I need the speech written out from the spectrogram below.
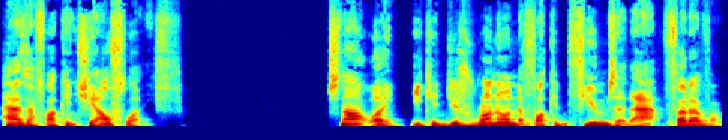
has a fucking shelf life. It's not like you can just run on the fucking fumes of that forever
